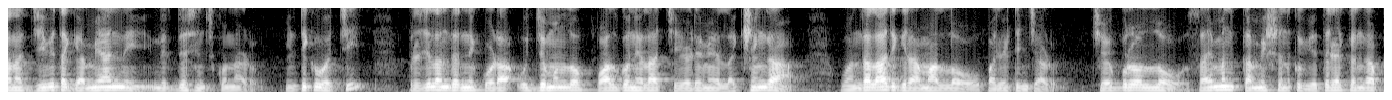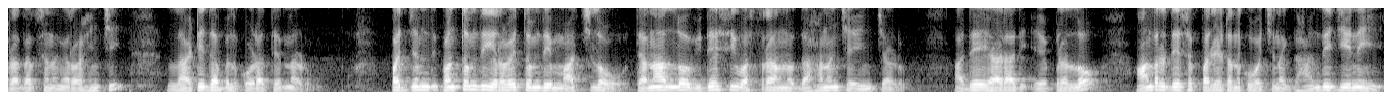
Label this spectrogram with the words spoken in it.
తన జీవిత గమ్యాన్ని నిర్దేశించుకున్నాడు. ఇంటికి వచ్చి ప్రజలందరినీ కూడా ఉద్యమంలో పాల్గొనేలా చేయడమే లక్ష్యంగా వందలాది గ్రామాల్లో పర్యటించాడు. చేబ్రోల్లో సైమన్ కమిషన్కు వ్యతిరేకంగా ప్రదర్శన నిర్వహించి లాఠీ దెబ్బలు కూడా తిన్నాడు. పద్దెనిమిది పంతొమ్మిది ఇరవై తొమ్మిది మార్చిలో తెనాల్లో విదేశీ వస్త్రాలను దహనం చేయించాడు. అదే ఏడాది ఏప్రిల్లో ఆంధ్రదేశ పర్యటనకు వచ్చిన గాంధీజీని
